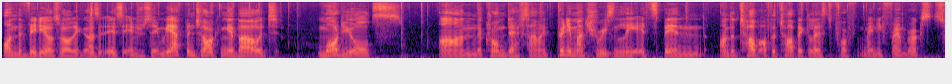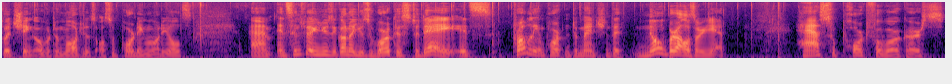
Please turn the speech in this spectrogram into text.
on the video as well because it is interesting. We have been talking about modules on the Chrome Dev Summit pretty much recently. It's been on the top of the topic list for many frameworks, switching over to modules or supporting modules. Um, and since we're going to use workers today, it's probably important to mention that no browser yet has support for workers,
